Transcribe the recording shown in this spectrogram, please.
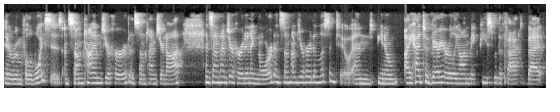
in a room full of voices and sometimes you're heard and sometimes you're not and sometimes you're heard and ignored and sometimes you're heard and listened to and you know i had to very early on make peace with the fact that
